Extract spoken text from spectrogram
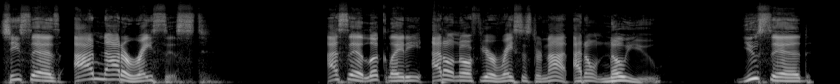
She says, I'm not a racist. I said, Look, lady, I don't know if you're a racist or not. I don't know you. You said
